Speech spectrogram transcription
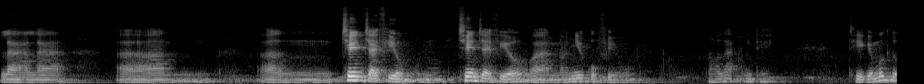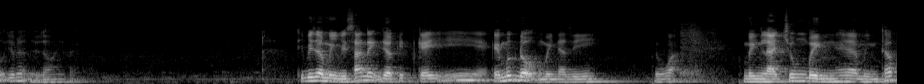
là là à, à, trên trái phiếu. Trên trái phiếu và nó như cổ phiếu nó dạng như thế. Thì cái mức độ chấp nhận rủi ro như vậy. Thì bây giờ mình phải xác định được cái cái cái mức độ của mình là gì đúng không ạ? Mình là trung bình hay là mình thấp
